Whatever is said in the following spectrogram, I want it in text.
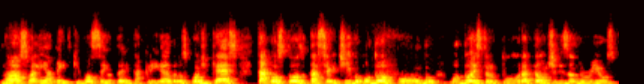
nosso alinhamento que você e o Dani está criando nos podcasts está gostoso, está assertivo, mudou fundo, mudou estrutura, estão utilizando Reels,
